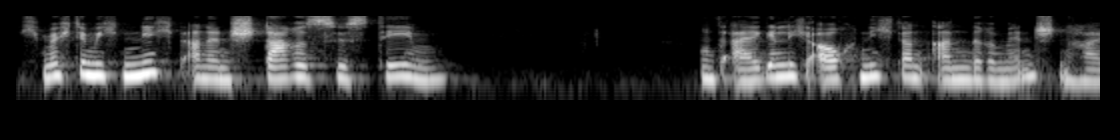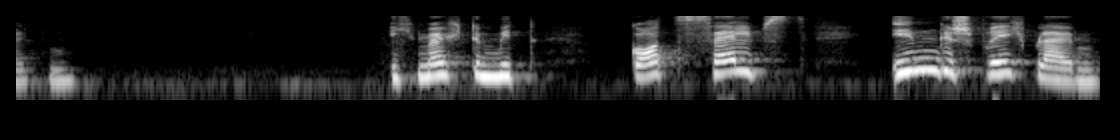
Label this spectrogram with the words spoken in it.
Ich möchte mich nicht an ein starres System und eigentlich auch nicht an andere Menschen halten. Ich möchte mit Gott selbst im Gespräch bleiben,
